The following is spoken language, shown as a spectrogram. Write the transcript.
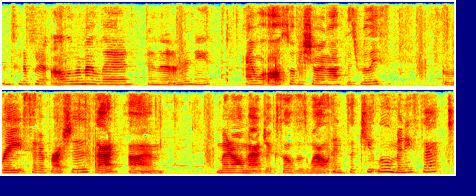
I'm just going to put it all over my lid and then underneath. I will also be showing off this really great set of brushes that um, Mineral Magic sells as well and it's a cute little mini set.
